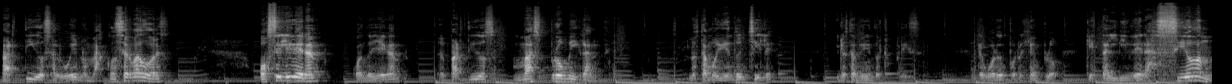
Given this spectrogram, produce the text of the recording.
partidos al gobierno más conservadores, o se liberan cuando llegan partidos más pro-migrantes. Lo estamos viendo en Chile y lo estamos viendo en otros países. Recuerden, por ejemplo, que esta liberación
